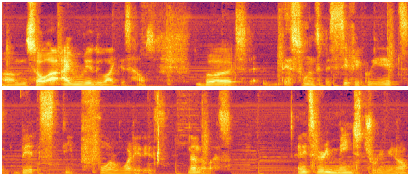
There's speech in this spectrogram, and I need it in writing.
Um, so I, I really do like this house but this one specifically it's a bit steep for what it is nonetheless. And it's very mainstream you know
